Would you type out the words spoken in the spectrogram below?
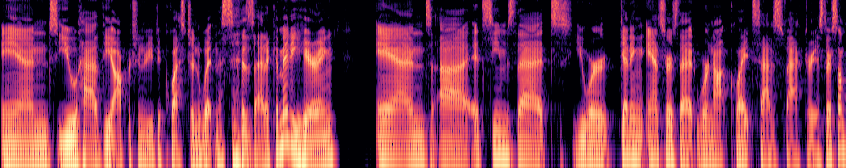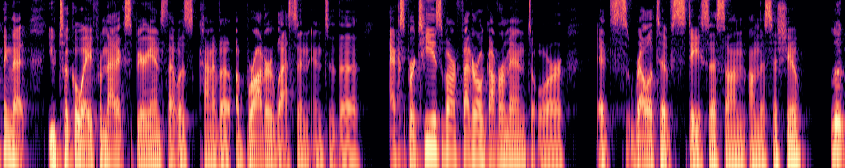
And you had the opportunity to question witnesses at a committee hearing. And uh, it seems that you were getting answers that were not quite satisfactory. Is there something that you took away from that experience that was kind of a, a broader lesson into the expertise of our federal government or its relative stasis on on this issue? Look,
